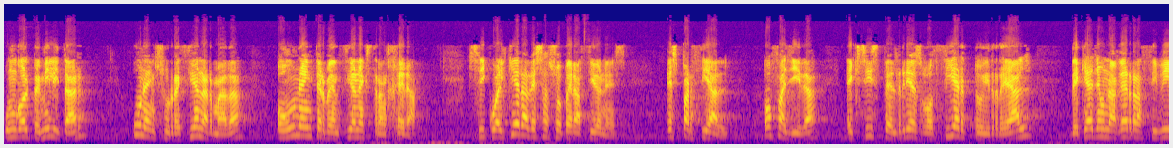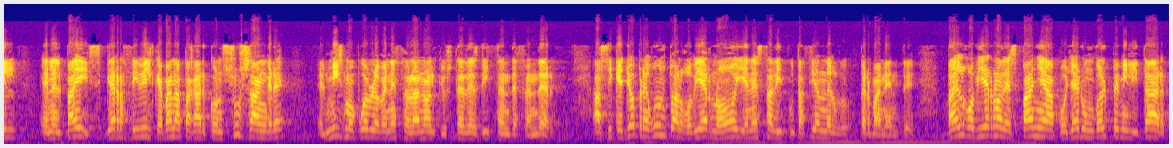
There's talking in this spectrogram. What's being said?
Un golpe militar, una insurrección armada o una intervención extranjera. Si cualquiera de esas operaciones es parcial o fallida, existe el riesgo cierto y real de que haya una guerra civil en el país, guerra civil que van a pagar con su sangre el mismo pueblo venezolano al que ustedes dicen defender. Así que yo pregunto al Gobierno hoy en esta Diputación permanente, ¿va el Gobierno de España a apoyar un golpe militar,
